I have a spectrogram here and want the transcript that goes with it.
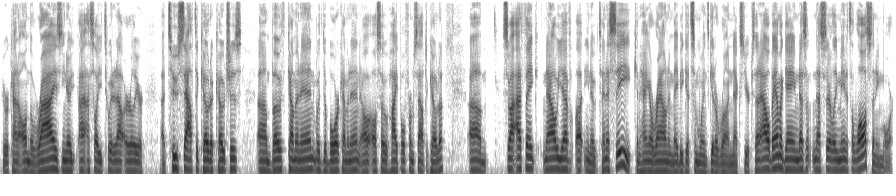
who are kind of on the rise. You know, I saw you tweeted out earlier uh, two South Dakota coaches, um, both coming in with DeBoer coming in, also Heupel from South Dakota. Um, so I I think now you have, uh, you know, Tennessee can hang around and maybe get some wins, get a run next year because that Alabama game doesn't necessarily mean it's a loss anymore.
